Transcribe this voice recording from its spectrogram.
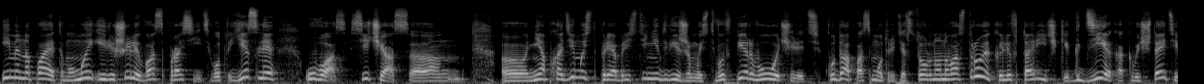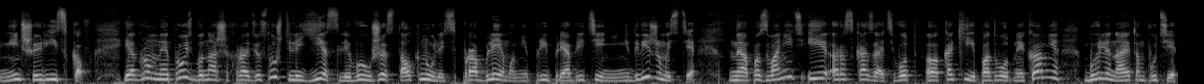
Именно поэтому мы и решили вас спросить. Вот если у вас сейчас э, необходимость приобрести недвижимость, вы в первую очередь куда посмотрите? В сторону новостроек или вторички? Где, как вы считаете, меньше рисков? И огромная просьба наших радиослушателей, если вы уже столкнулись с проблемами при приобретении приобретении недвижимости, э, позвонить и рассказать, вот э, какие подводные камни были на этом пути.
